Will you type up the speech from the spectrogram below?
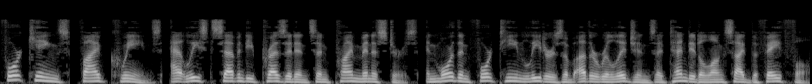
Four kings, five queens, at least 70 presidents and prime ministers, and more than 14 leaders of other religions attended alongside the faithful.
